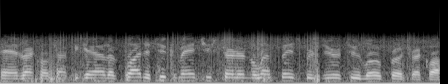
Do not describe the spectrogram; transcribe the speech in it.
And Reklaw traffic, you got a flight of 2 Comanche, stern in the left base for 02, low approach, Reklaw.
